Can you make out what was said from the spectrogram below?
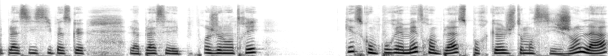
placer ici parce que la place elle est plus proche de l'entrée, qu'est-ce qu'on pourrait mettre en place pour que justement ces gens-là,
